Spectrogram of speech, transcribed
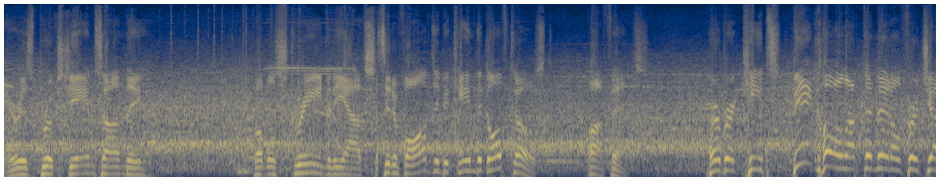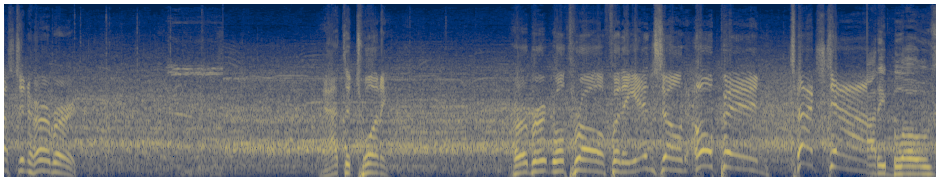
Here is Brooks James on the bubble screen to the outside. As it evolved, it became the Gulf Coast offense. Herbert keeps big hole up the middle for Justin Herbert. At the 20. Herbert will throw for the end zone. Open. Touchdown. Body blows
